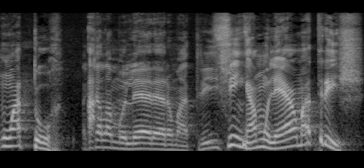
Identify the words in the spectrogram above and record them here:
um, um ator. Aquela a... mulher era uma atriz? Sim, a mulher é uma atriz.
